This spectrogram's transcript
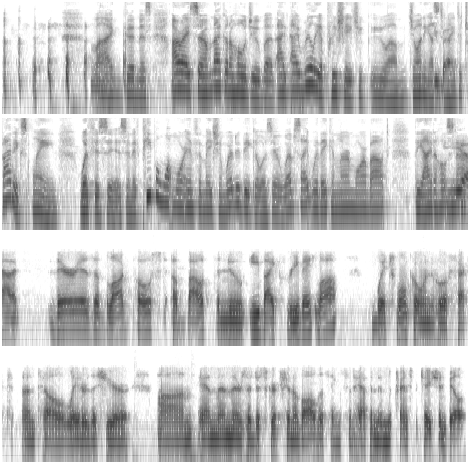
My goodness. All right, sir. I'm not going to hold you, but I, I really appreciate you, you um, joining us You tonight bet. to try to explain what this is. And if people want more information, where do they go? Is there a website where they can learn more about the Idaho stuff? Yeah, there is a blog post about the new e-bike rebate law, which won't go into effect until later this year. Um, and then there's a description of all the things that happened in the transportation bill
